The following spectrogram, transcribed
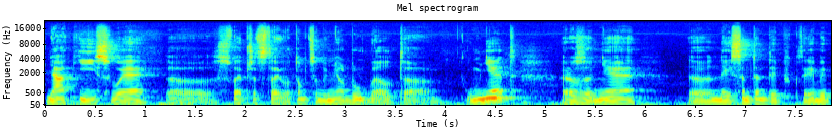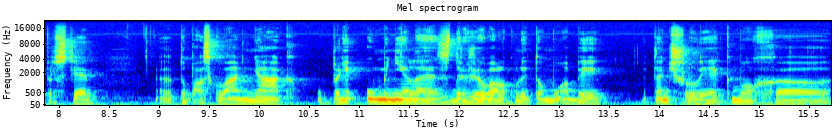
nějaký svoje, eh, svoje představy o tom, co by měl Blue Belt umět. Rozhodně nejsem ten typ, který by prostě to páskování nějak úplně uměle zdržoval kvůli tomu, aby ten člověk mohl eh,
